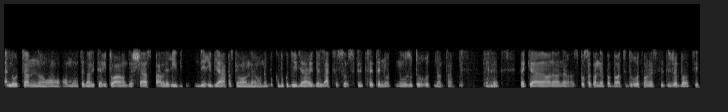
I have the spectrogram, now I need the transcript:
à, l'automne, on, montait dans les territoires de chasse par les rivières, parce qu'on a, beaucoup, beaucoup de rivières et de lacs. C'était nos autoroutes dans le temps. euh, c'est pour ça qu'on n'a pas bâti de route, on s'était déjà bâti.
